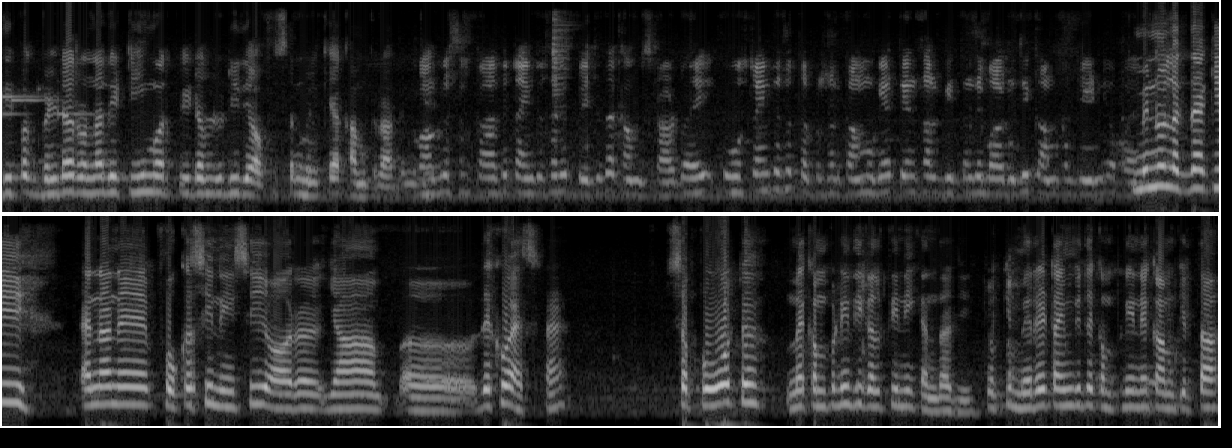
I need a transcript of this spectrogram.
ਦੀਪਕ ਬਿਲਡਰ ਉਹਨਾਂ ਦੀ ਟੀਮ ਔਰ ਪੀਡਬਲਯੂਡੀ ਦੇ ਆਫੀਸਰ ਮਿਲ ਕੇ ਕੰਮ ਕਰਾ ਦੇਣਗੇ। ਕਾਂਗਰਸ ਸਰਕਾਰ ਦੇ ਟਾਈਮ ਤੇ ਸਾਰੇ ਬ੍ਰਿਜ ਦਾ ਕੰਮ ਸਟਾਰਟ ਹੋਇਆ ਸੀ। ਉਸ ਟਾਈਮ ਤੇ 70% ਕੰਮ ਹੋ ਗਿਆ। 3 ਸਾਲ ਬੀਤਣ ਦੇ ਬਾਵਜੂਦ ਵੀ ਕੰਮ ਕੰਪਲੀਟ ਨਹੀਂ ਹੋ ਪਾਇਆ। ਮੈਨੂੰ ਲੱਗਦਾ ਕਿ ਇਹਨਾਂ ਨੇ ਫੋਕਸ ਹੀ ਨਹੀਂ ਸੀ ਔਰ ਜਾਂ ਦੇਖੋ ਇਸ ਤਰ੍ਹਾਂ ਸਪੋਰਟ ਮੈਂ ਕੰਪਨੀ ਦੀ ਗਲਤੀ ਨਹੀਂ ਕਹਿੰਦਾ ਜੀ ਕਿਉਂਕਿ ਮੇਰੇ ਟਾਈਮ ਵੀ ਤੇ ਕੰਪਨੀ ਨੇ ਕੰਮ ਕੀਤਾ।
